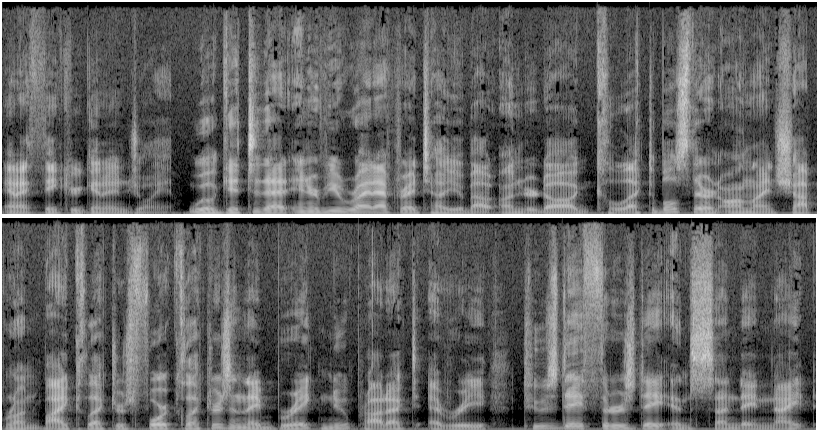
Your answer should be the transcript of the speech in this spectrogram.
and I think you're going to enjoy it. We'll get to that interview right after I tell you about Underdog Collectibles. They're an online shop run by collectors for collectors, and they break new product every Tuesday, Thursday, and Sunday night.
